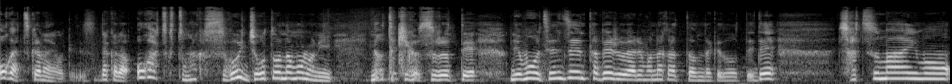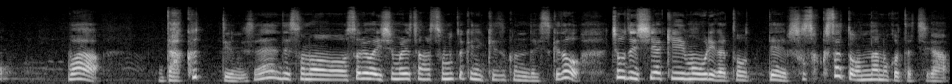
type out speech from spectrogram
お」がつかないわけですだから「お」がつくとなんかすごい上等なものになった気がするって。でもう全然食べるあれもなかったんだけどって。でさつまいもは抱くっていうんですね。でそのそれは石森さんがその時に気づくんですけどちょうど石焼き芋売りが通ってそそくさと女の子たちが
